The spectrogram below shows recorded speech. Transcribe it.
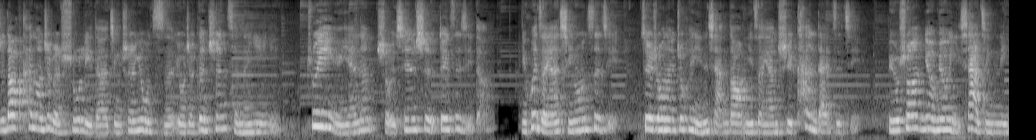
直到看到这本书里的谨慎用词，有着更深层的意义。注意语言呢，首先是对自己的，你会怎样形容自己，最终呢就会影响到你怎样去看待自己。比如说，你有没有以下经历：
